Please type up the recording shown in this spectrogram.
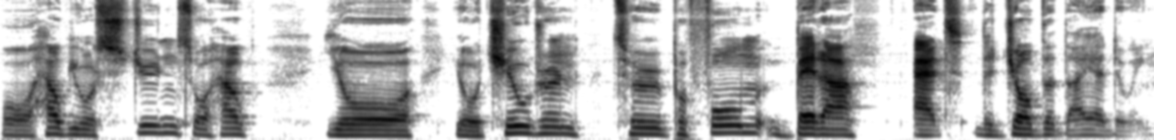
or help your students or help your your children to perform better at the job that they are doing.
